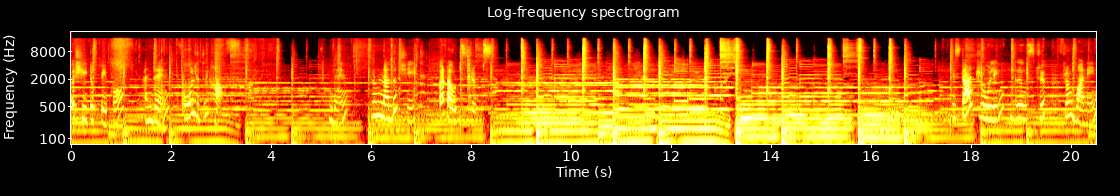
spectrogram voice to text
a sheet of paper and then fold it in half. Then from another sheet cut out strips. The strip from one end.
